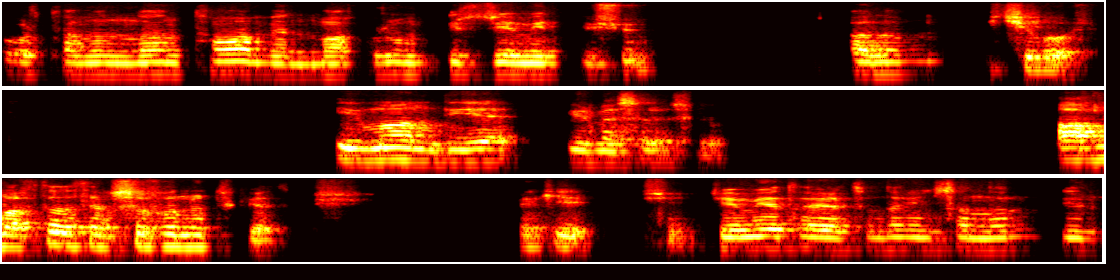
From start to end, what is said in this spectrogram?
ortamından tamamen mahrum bir cemiyet düşün. Adamın içi boş. İman diye bir meselesi yok. Ahlakta zaten sıfırını tüketmiş. Peki cemiyet hayatında insanların bir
